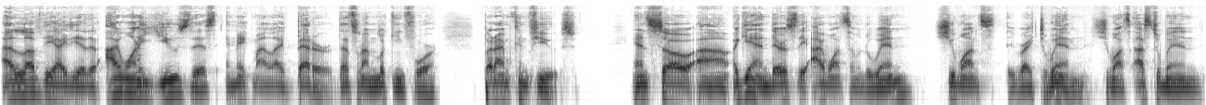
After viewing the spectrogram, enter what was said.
I love the idea that I want to mm-hmm. use this and make my life better. That's what I'm looking for, but I'm confused. And so, uh, again, there's the I want someone to win. She wants the right to win. She wants us to win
